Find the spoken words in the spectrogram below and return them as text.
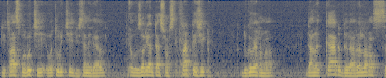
du transport routier et autoroutier du Sénégal et aux orientations stratégiques du gouvernement dans le cadre de la relance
